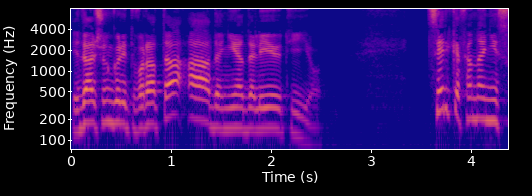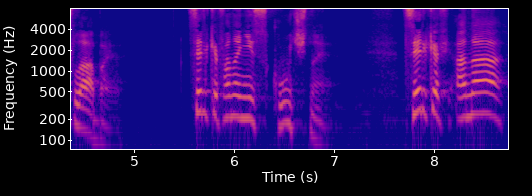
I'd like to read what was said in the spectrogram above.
И дальше он говорит, врата ада не одолеют ее. Церковь, она не слабая. Церковь, она не скучная. Церковь, она,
